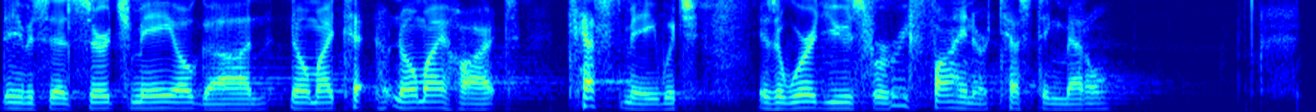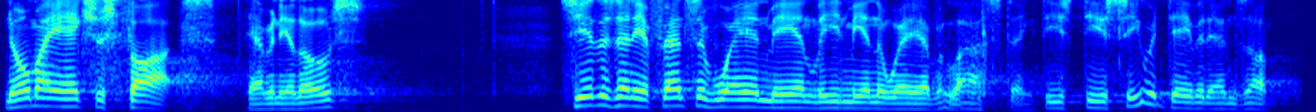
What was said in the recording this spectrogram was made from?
David says, Search me, O God, know my, te- know my heart Test me, which is a word used for refiner, testing metal. Know my anxious thoughts. Have any of those? See if there's any offensive way in me and lead me in the way everlasting. Do you, do you see where David ends up?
